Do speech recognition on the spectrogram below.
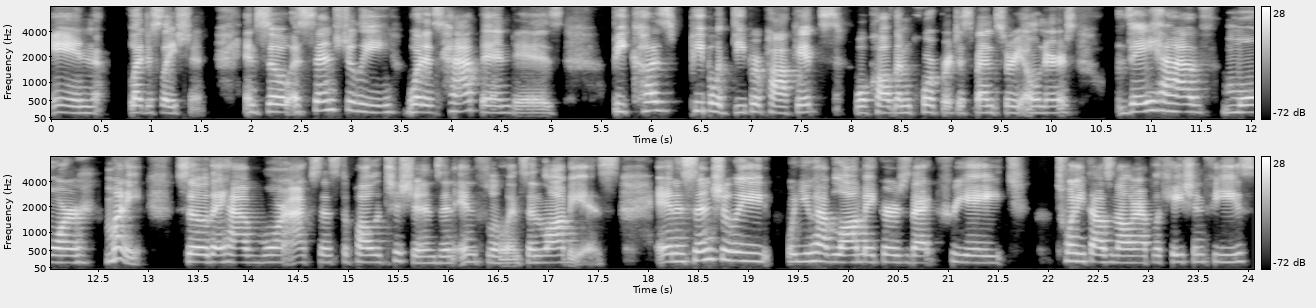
in legislation. And so essentially, what has happened is because people with deeper pockets, we'll call them corporate dispensary owners, they have more money. So they have more access to politicians and influence and lobbyists. And essentially, when you have lawmakers that create $20,000 application fees,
